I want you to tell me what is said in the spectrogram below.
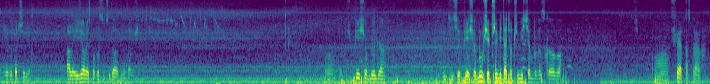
Także zobaczymy. Ale jezioro jest po prostu cudowne także. O, jakiś piesio biega. Widzicie piesio. Był się przywitać oczywiście obowiązkowo. O, świetna sprawa.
